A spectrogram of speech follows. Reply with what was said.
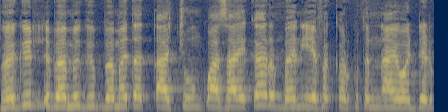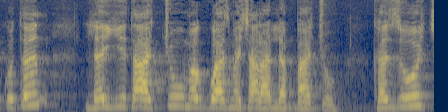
በግል በምግብ በመጠጣችሁ እንኳ ሳይቀር በእኔ የፈቀድኩትና የወደድኩትን ለይታችሁ መጓዝ መቻል አለባችሁ። ከዚህ ውጭ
